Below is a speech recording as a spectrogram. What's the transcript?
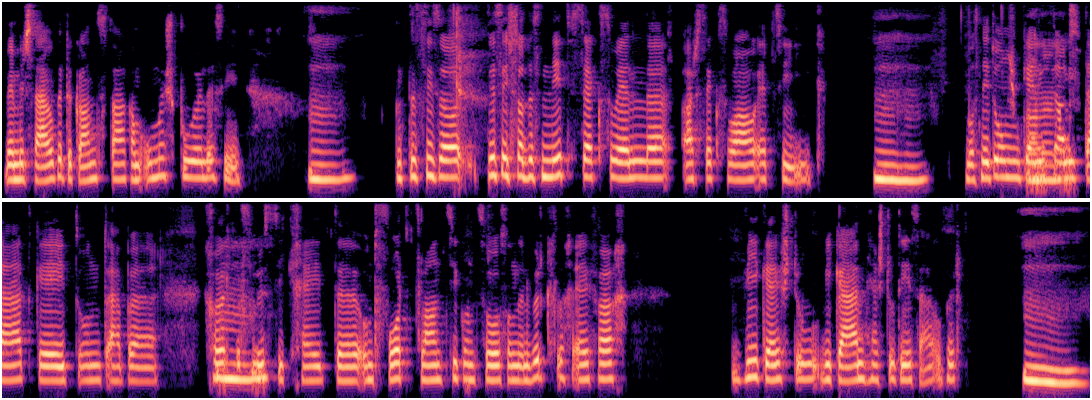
wenn wir selber den ganzen Tag am Umspulen sind. Mhm. Und das ist so, das ist so das nicht sexuelle an Sexualerziehung. Mhm. wo es nicht um Spannend. Genitalität geht und eben Körperflüssigkeiten mm. und Fortpflanzung und so, sondern wirklich einfach, wie gehst du, wie gern hast du dich selber? Mm.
